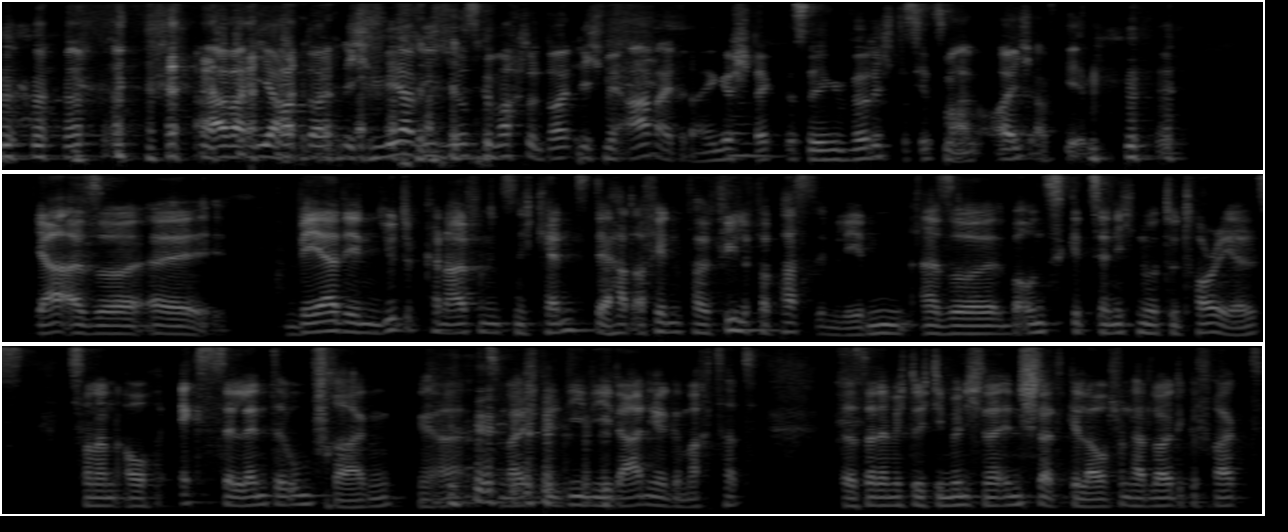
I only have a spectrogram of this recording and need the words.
aber ihr habt deutlich mehr Videos gemacht und deutlich mehr Arbeit reingesteckt. Deswegen würde ich das jetzt mal an euch abgeben. Ja, also äh, wer den YouTube-Kanal von uns nicht kennt, der hat auf jeden Fall viele verpasst im Leben. Also bei uns gibt es ja nicht nur Tutorials, sondern auch exzellente Umfragen. Ja, zum Beispiel die, die Daniel gemacht hat. Da ist er nämlich durch die Münchner Innenstadt gelaufen und hat Leute gefragt,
